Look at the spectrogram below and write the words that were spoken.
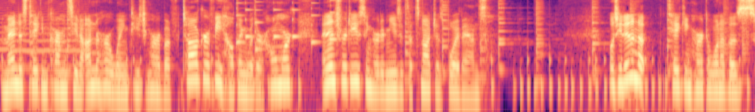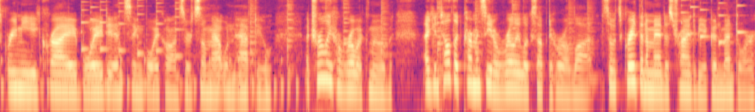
Amanda's taken Carmensita under her wing, teaching her about photography, helping with her homework, and introducing her to music that's not just boy bands. Well, she did end up taking her to one of those screamy, cry, boy dancing boy concerts so Mat wouldn't have to. A truly heroic move. I can tell that Carmensita really looks up to her a lot, so it's great that Amanda's trying to be a good mentor.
